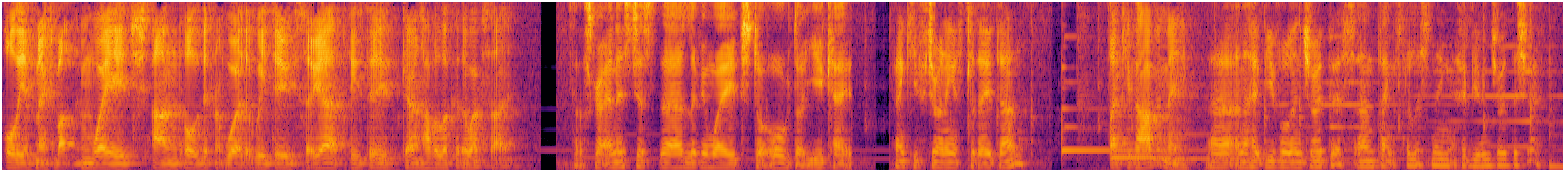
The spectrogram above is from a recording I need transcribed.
all the information about living wage, and all the different work that we do. So yeah, please do go and have a look at the website. That's great, and it's just uh, livingwage.org.uk. Thank you for joining us today, Dan. Thank you for having me. Uh, and I hope you've all enjoyed this, and thanks for listening. I hope you've enjoyed the show.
